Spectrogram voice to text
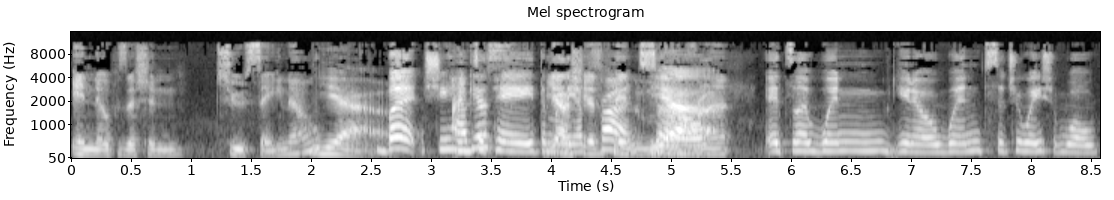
in no position to say no. Yeah. But she had guess- to pay the Yeah, money she up had to pay front. so Yeah. it's a win, you know, win situation. Well,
